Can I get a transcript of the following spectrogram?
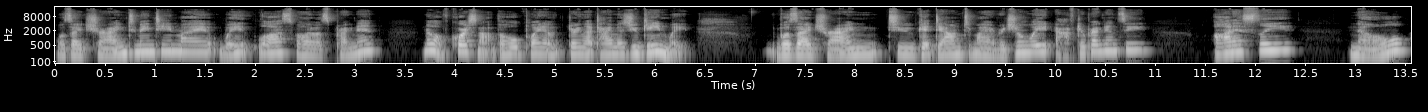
Was I trying to maintain my weight loss while I was pregnant? No, of course not. The whole point of during that time is you gain weight. Was I trying to get down to my original weight after pregnancy? Honestly, no.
